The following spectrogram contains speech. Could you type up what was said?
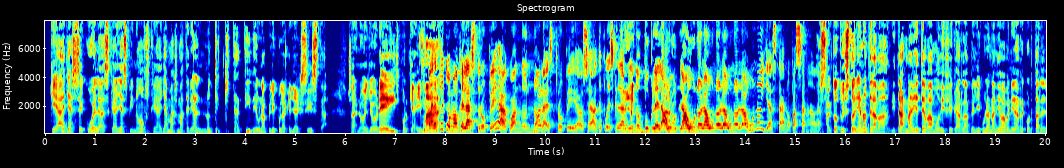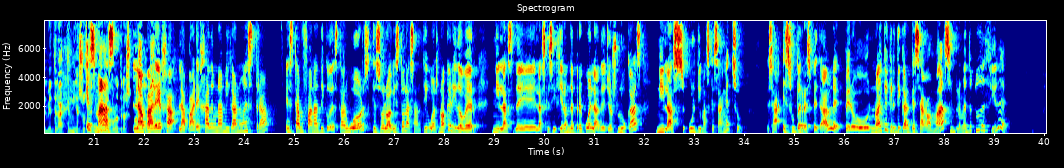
que haya secuelas, que haya spin-offs, que haya más material, no te quita a ti de una película que ya exista. O sea, no lloréis porque hay más. Parece como que la estropea cuando no la estropea. O sea, te puedes quedar viendo en bucle la 1, la 1, la 1, la 1, la 1 y ya está, no pasa nada. Exacto, tu historia no te la va a quitar, nadie te va a modificar la película, nadie va a venir a recortar el metraje ni a sustituirlo por otras cosas. La pareja, la pareja de una amiga nuestra es tan fanático de Star Wars que solo ha visto las antiguas, no ha querido ver ni las de las que se hicieron de precuela de George Lucas ni las últimas que se han hecho. O sea, es súper respetable, pero no hay que criticar que se hagan más, simplemente tú decides.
